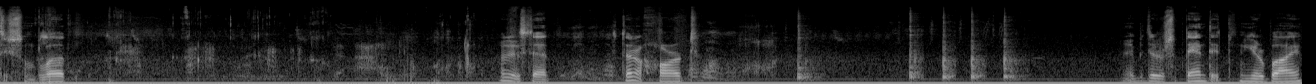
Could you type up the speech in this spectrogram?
Replenish some blood. What is that? Is that a heart? Maybe there's a bandit nearby.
